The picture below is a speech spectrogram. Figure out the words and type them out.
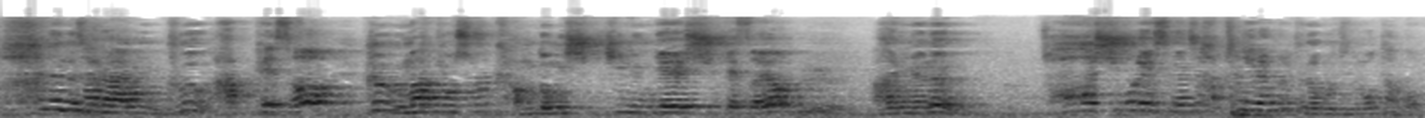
하는 사람 그 앞에서 그 음악 교수를 감동시키는 게 쉽겠어요? 아니면은 저 시골에 있으면서 합창이라는 걸 들어보지도 못하고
